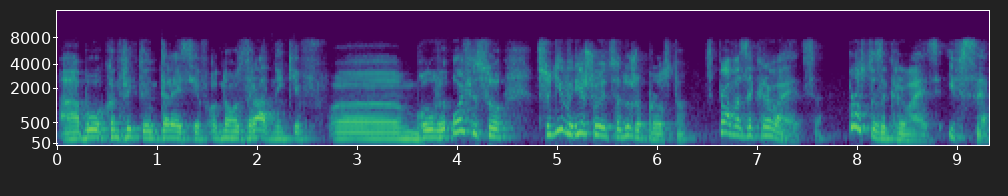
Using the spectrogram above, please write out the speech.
або конфлікту інтересів одного з радників е, голови офісу в суді вирішується дуже просто. Справа закривається. Просто закривається і все.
